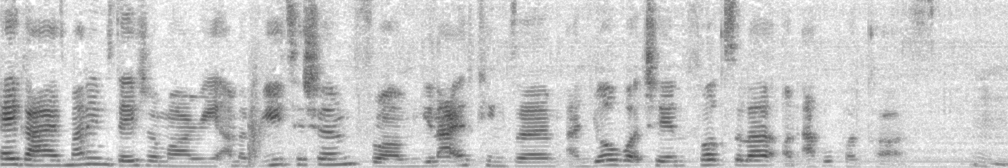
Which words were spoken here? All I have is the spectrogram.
Hey guys, my name is DeJah Omari. I'm a beautician from United Kingdom, and you're watching Folks Alert on Apple Podcasts. Hmm.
